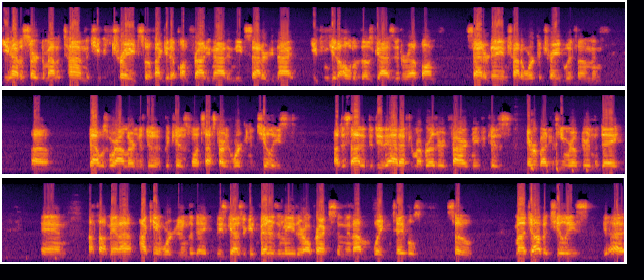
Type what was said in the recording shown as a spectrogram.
you have a certain amount of time that you can trade. So if I get up on Friday night and need Saturday night, you can get a hold of those guys that are up on Saturday and try to work a trade with them. And uh, that was where I learned to do it because once I started working at Chili's, I decided to do that after my brother had fired me because everybody team roped during the day. And I thought, man, I, I can't work during the day. These guys are getting better than me. They're all practicing, and I'm waiting tables. So my job at Chili's, uh,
